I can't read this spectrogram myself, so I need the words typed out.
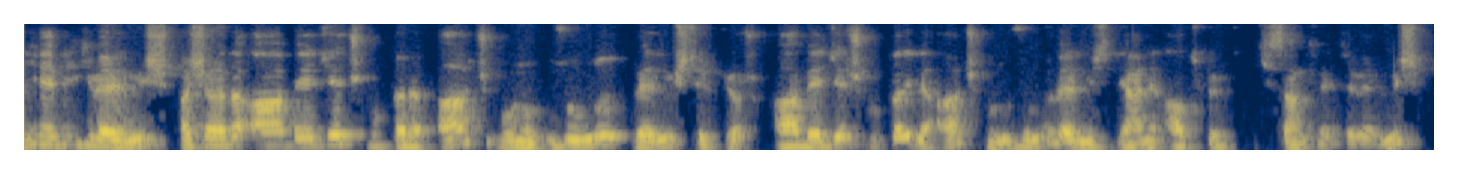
yine bilgi verilmiş. Aşağıda ABC çubukları A çubuğunun uzunluğu verilmiştir diyor. ABC çubukları ile A çubuğunun uzunluğu verilmiştir. Yani 6 kök 2 santimetre verilmiş.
